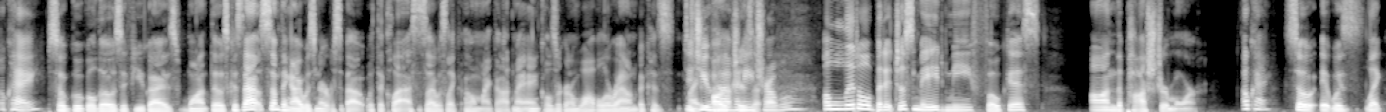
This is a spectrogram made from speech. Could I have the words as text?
Okay. So Google those if you guys want those because that was something I was nervous about with the class. Is I was like, oh my god, my ankles are going to wobble around because Did you have any trouble? A little, but it just made me focus on the posture more. Okay. So it was like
